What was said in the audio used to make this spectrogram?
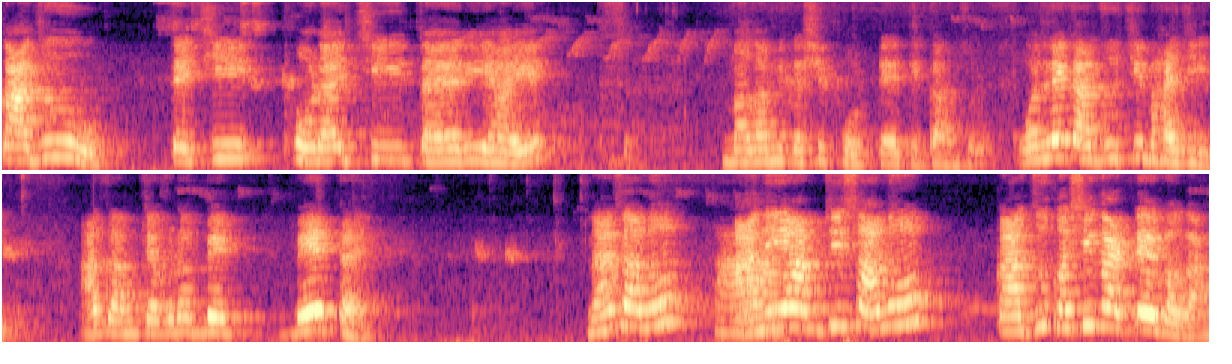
काजू. त्याची फोडायची तयारी आहे. बघा मी कशी फोडते ते काजू. वल्ले काजूची भाजी आज आमच्याकडं बेट बेट आहे. ना सानू. आणि आमची सानू काजू कशी काढते बघा.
